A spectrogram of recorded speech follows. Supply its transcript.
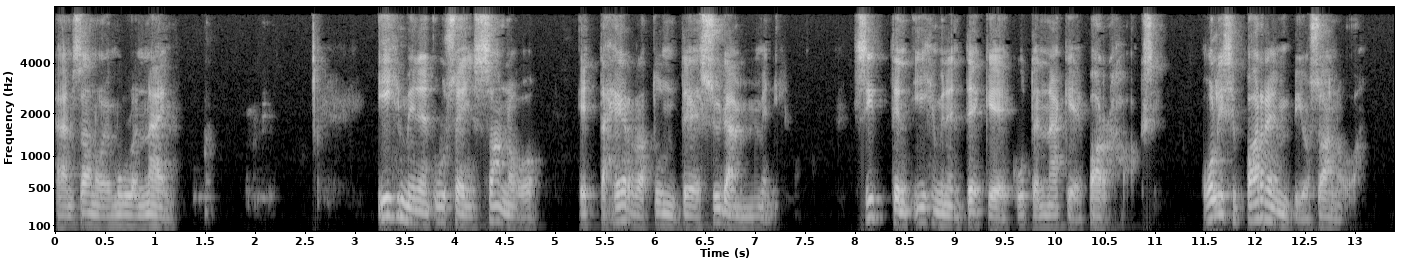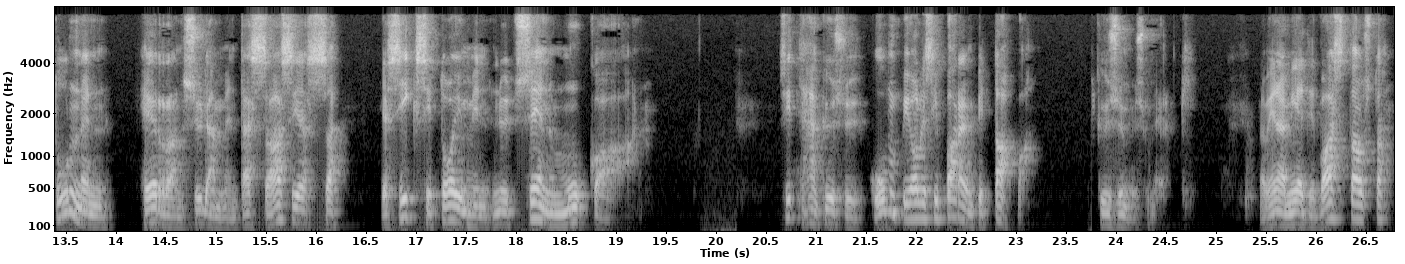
hän sanoi mulle näin. Ihminen usein sanoo, että Herra tuntee sydämeni. Sitten ihminen tekee, kuten näkee parhaaksi. Olisi parempi jo sanoa, tunnen Herran sydämen tässä asiassa ja siksi toimin nyt sen mukaan. Sitten hän kysyy, kumpi olisi parempi tapa? Kysymysmerkki. No minä mietin vastausta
